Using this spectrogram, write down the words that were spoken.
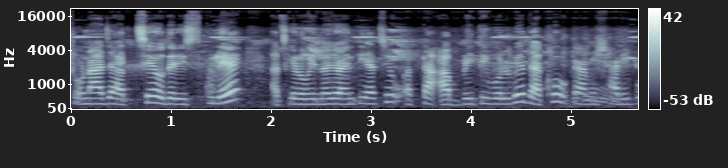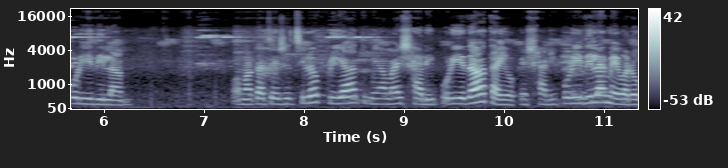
শোনা যাচ্ছে ওদের স্কুলে। আজকে রবীন্দ্র জয়ন্তী আছে একটা আবৃত্তি বলবে। দেখো ওকে আমি শাড়ি পরিয়ে দিলাম। আমার কাছে এসেছিল প্রিয়া তুমি আমায় শাড়ি পরিয়ে দাও। তাই ওকে শাড়ি পরিয়ে দিলাম। এবার ও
